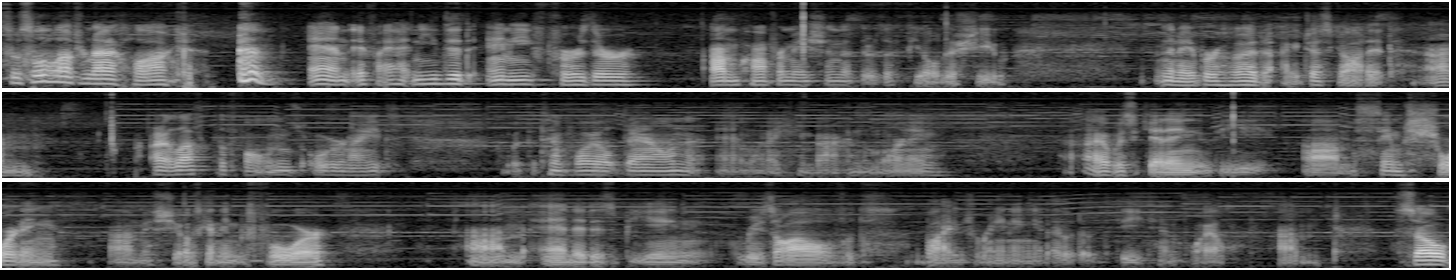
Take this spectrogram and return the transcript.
So it's a little after 9 o'clock, and if I had needed any further um, confirmation that there's a field issue in the neighborhood, I just got it. Um, I left the phones overnight with the tinfoil down, and when I came back in the morning, I was getting the um, same shorting um, issue I was getting before, um, and it is being resolved by draining it out of the tinfoil. Um, so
